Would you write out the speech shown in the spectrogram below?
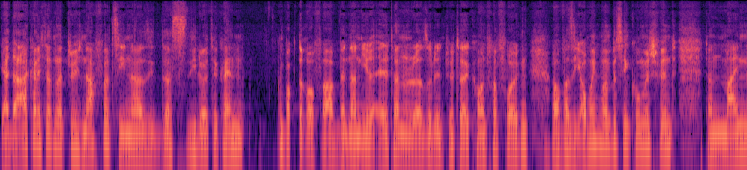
ja, da kann ich das natürlich nachvollziehen, also, dass die Leute keinen Bock darauf haben, wenn dann ihre Eltern oder so den Twitter-Account verfolgen. Aber was ich auch manchmal ein bisschen komisch finde, dann meinen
